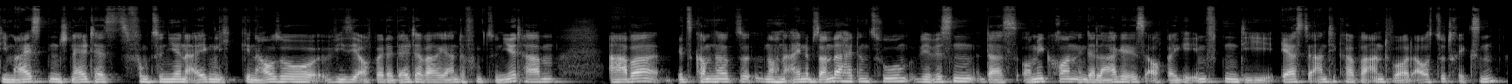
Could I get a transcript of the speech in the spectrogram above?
die meisten Schnelltests funktionieren eigentlich genauso, wie sie auch bei der Delta-Variante funktioniert haben. Aber jetzt kommt noch eine Besonderheit hinzu. Wir wissen, dass Omikron in der Lage ist, auch bei Geimpften die erste Antikörperantwort auszutricksen.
